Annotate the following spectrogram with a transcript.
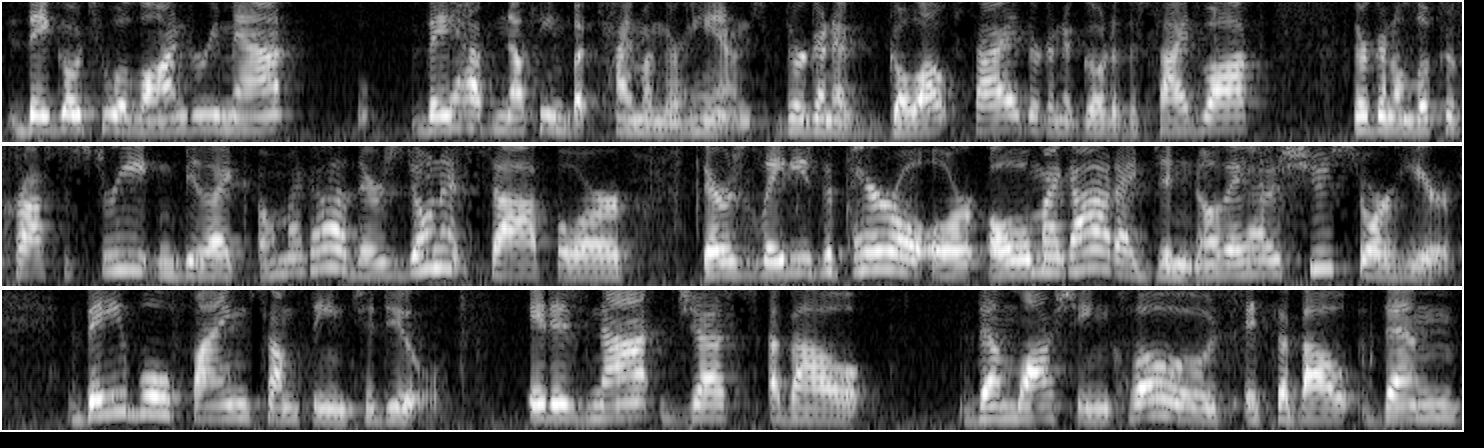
They go to a laundromat they have nothing but time on their hands. They're going to go outside, they're going to go to the sidewalk, they're going to look across the street and be like, oh my God, there's Donut Stop, or there's Ladies Apparel, or oh my God, I didn't know they had a shoe store here. They will find something to do. It is not just about them washing clothes, it's about them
